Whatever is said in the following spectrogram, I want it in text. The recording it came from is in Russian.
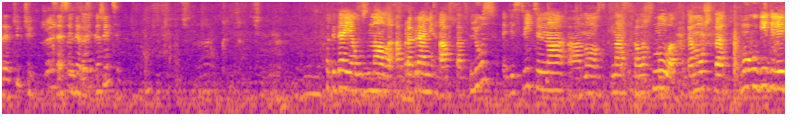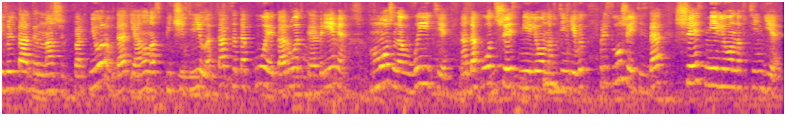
команда, чуть-чуть о себе расскажите. Когда я узнала о программе Авто Плюс, действительно оно нас колыхнуло, потому что мы увидели результаты наших партнеров, да, и оно нас впечатлило. Как за такое короткое время можно выйти на доход 6 миллионов тенге? Вы прислушаетесь, да? 6 миллионов тенге.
